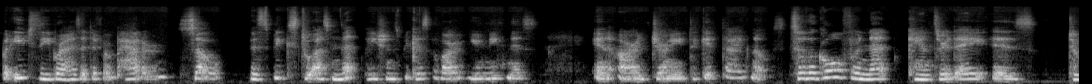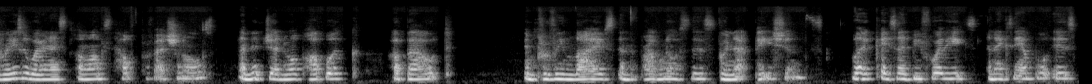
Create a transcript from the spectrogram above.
but each zebra has a different pattern. So this speaks to us NET patients because of our uniqueness in our journey to get diagnosed. So the goal for NET Cancer Day is to raise awareness amongst health professionals and the general public about improving lives and the prognosis for NET patients. Like I said before, the an example is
